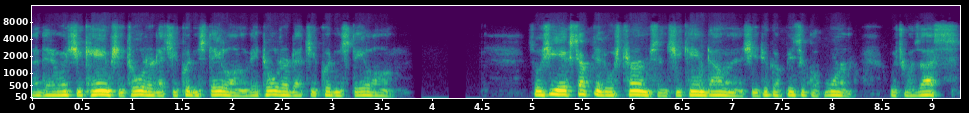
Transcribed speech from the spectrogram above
And then when she came, she told her that she couldn't stay long. They told her that she couldn't stay long. So she accepted those terms and she came down and she took a physical form, which was us.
